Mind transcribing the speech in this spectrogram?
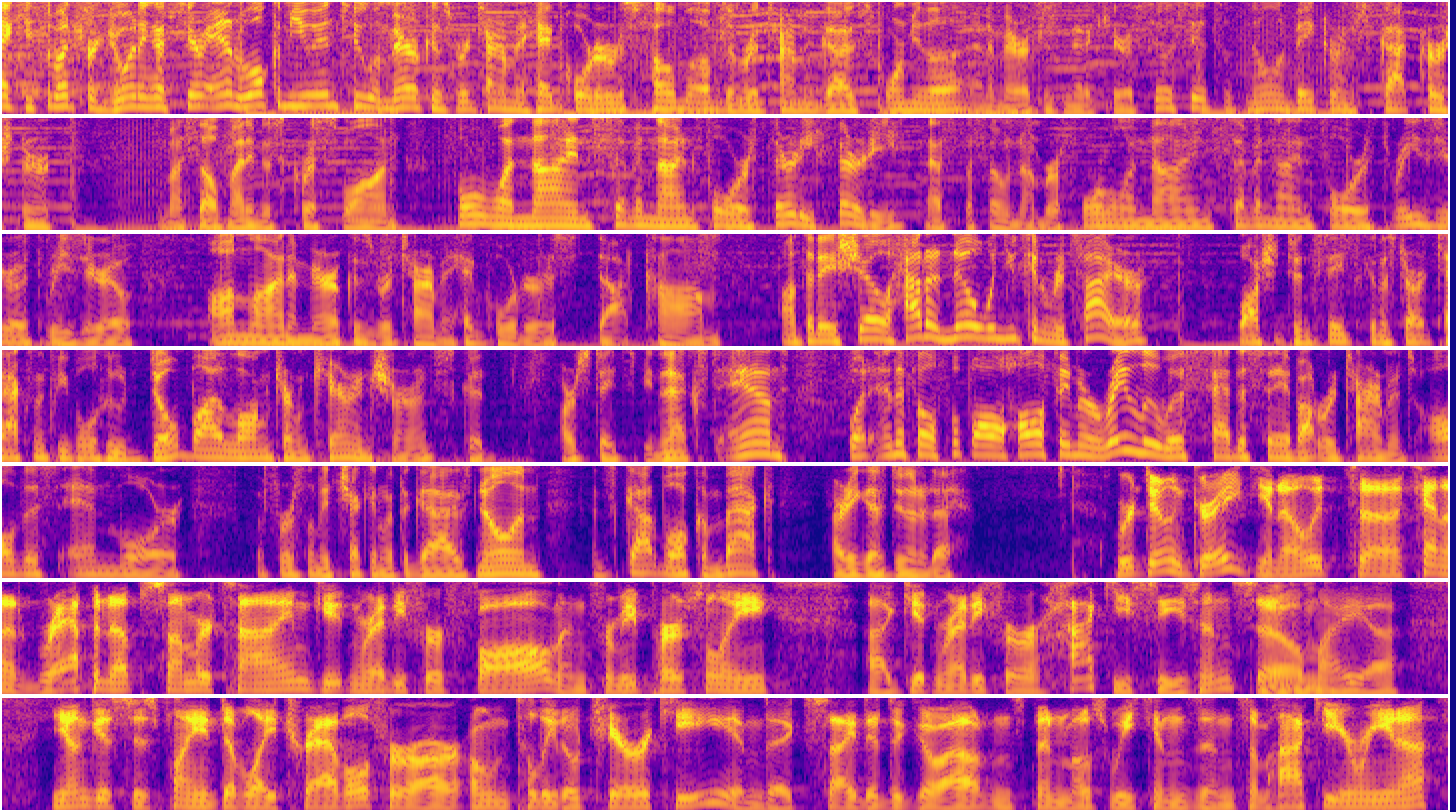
Thank you so much for joining us here and welcome you into America's Retirement Headquarters, home of the Retirement Guys Formula and America's Medicare Associates with Nolan Baker and Scott Kirschner. And myself, my name is Chris Swan. 419 794 3030. That's the phone number 419 794 3030. Online, americasretirementheadquarters.com. On today's show, how to know when you can retire. Washington State's going to start taxing people who don't buy long term care insurance. Could our states be next? And what NFL football Hall of Famer Ray Lewis had to say about retirement. All this and more. But first, let me check in with the guys. Nolan and Scott, welcome back. How are you guys doing today? We're doing great. You know, it's uh, kind of wrapping up summertime, getting ready for fall, and for me personally, uh, getting ready for hockey season. So Mm-hmm. my uh, youngest is playing Double A travel for our own Toledo Cherokee, and excited to go out and spend most weekends in some hockey arena.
